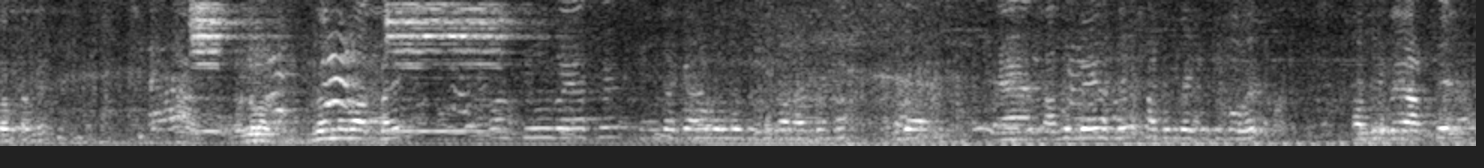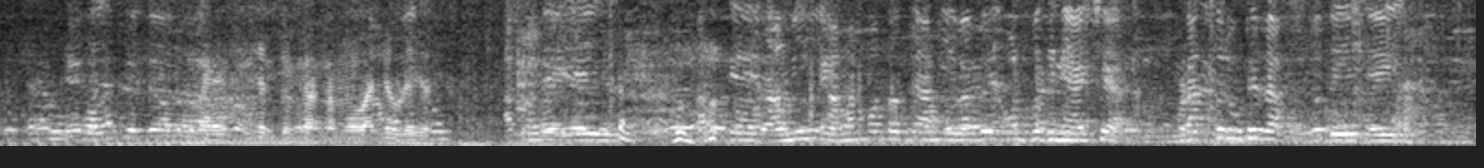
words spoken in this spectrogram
বাসাতে। ধন্যবাদ। ধন্যবাদ ভাই। শিমুল ভাই আছে, শিমুল ভাইকে বলব কিছু বলার জন্য। ভাই আছে ভাই কিছু আমি, আমার মতো আমি এভাবে অল্প দিনে আসছি হঠাৎ করে উঠে যাব। যদি এই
